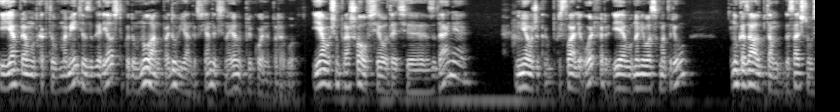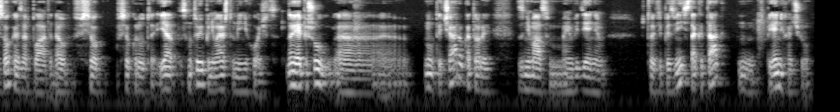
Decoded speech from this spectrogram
И я прям вот как-то в моменте загорелся, такой думаю, ну ладно, пойду в Яндекс. В Яндексе, наверное, прикольно поработать. И я, в общем, прошел все вот эти задания, мне уже как бы прислали офер, и я на него смотрю, ну, казалось бы, там достаточно высокая зарплата, да, все, все круто. Я смотрю и понимаю, что мне не хочется. Но я пишу, э, ну, HR, который занимался моим ведением, что, типа, извините, так и так, типа, я не хочу.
